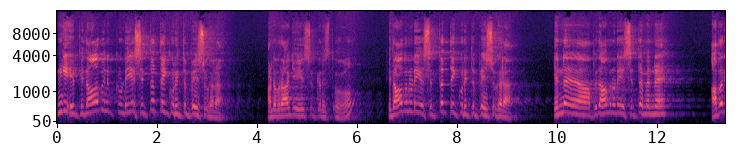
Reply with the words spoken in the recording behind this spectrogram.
இங்கே பிதாவினுடைய சித்தத்தை குறித்து பேசுகிறார். ஆண்டவராகிய இயேசு கிறிஸ்து பிதாவினுடைய சித்தத்தை குறித்து பேசுகிறார். என்ன பிதாவினுடைய சித்தம் என்ன? அவர்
